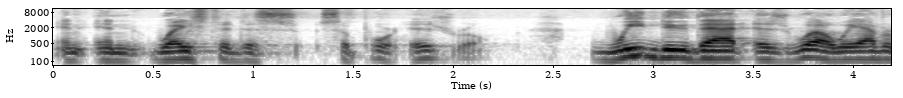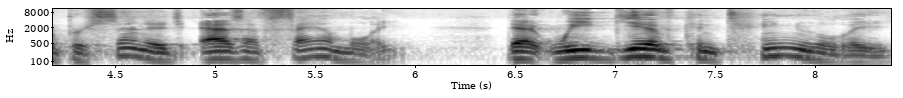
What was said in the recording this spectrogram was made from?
and, and ways to support Israel we do that as well. We have a percentage as a family that we give continually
